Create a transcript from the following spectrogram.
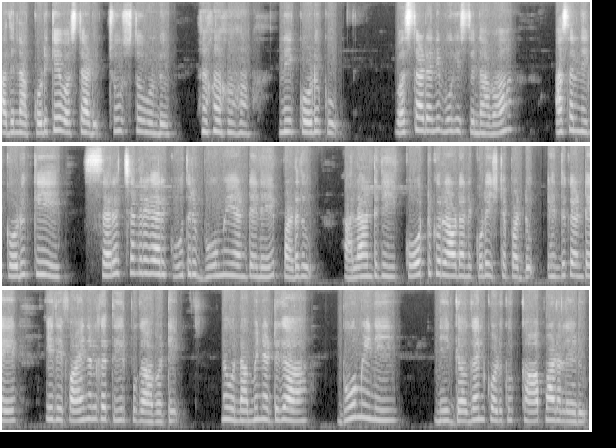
అది నా కొడుకే వస్తాడు. చూస్తూ ఉండు. నీ కొడుకు వస్తాడని ఊహిస్తున్నావా? అసలు నీ కొడుక్కి శరత్చంద్ర గారి కూతురు భూమి అంటేనే పడదు. అలాంటిది కోర్టుకు రావడానికి కూడా ఇష్టపడ్డు. ఎందుకంటే ఇది ఫైనల్గా తీర్పు కాబట్టి. నువ్వు నమ్మినట్టుగా భూమిని నీ గగన్ కొడుకు కాపాడలేడు.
